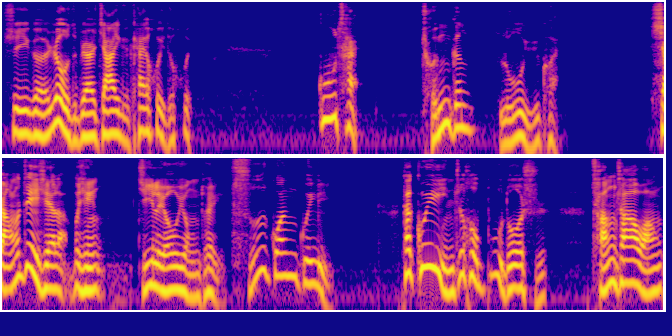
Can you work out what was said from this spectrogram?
是一个肉字边加一个开会的会。菇菜，纯羹，鲈鱼块。想了这些了，不行，急流勇退，辞官归里。他归隐之后不多时，长沙王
